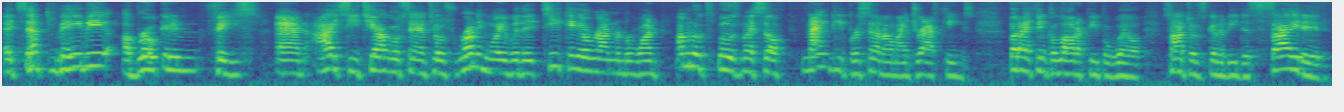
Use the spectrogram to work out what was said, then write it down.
except maybe a broken face. And I see Thiago Santos running away with it. TKO round number one. I'm going to expose myself 90% on my DraftKings, but I think a lot of people will. Santos is going to be decided.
